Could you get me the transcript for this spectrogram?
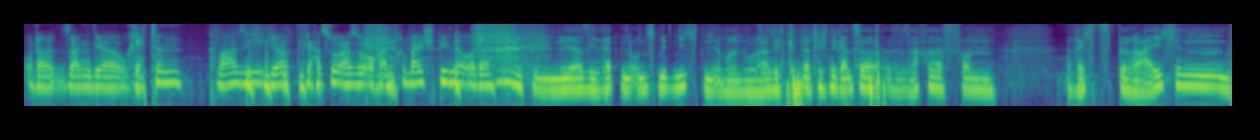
oder sagen wir retten quasi, Jörg? Hast du also auch andere Beispiele oder? Ja, sie retten uns mitnichten immer nur. Also es gibt natürlich eine ganze Sache von Rechtsbereichen,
